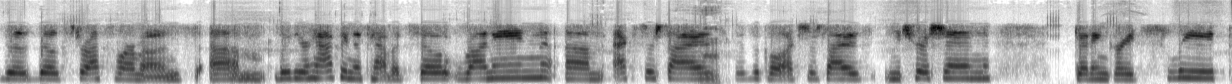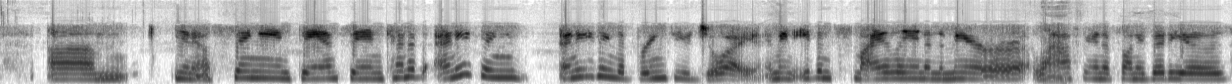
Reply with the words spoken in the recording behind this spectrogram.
the, those stress hormones um, with your happiness habits. So, running, um, exercise, physical exercise, nutrition, getting great sleep, um, you know, singing, dancing, kind of anything anything that brings you joy. I mean, even smiling in the mirror, laughing at funny videos.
